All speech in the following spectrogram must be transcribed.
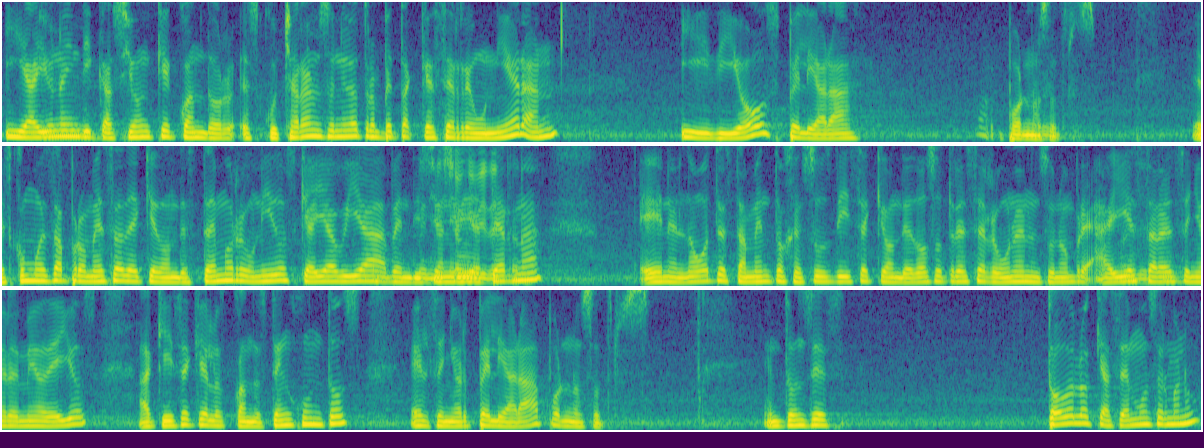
Y hay una indicación que cuando escucharan el sonido de la trompeta, que se reunieran y Dios peleará por nosotros. Es como esa promesa de que donde estemos reunidos, que ahí había bendición, y vida eterna. En el Nuevo Testamento Jesús dice que donde dos o tres se reúnen en su nombre, ahí estará el Señor en medio de ellos. Aquí dice que los, cuando estén juntos, el Señor peleará por nosotros. Entonces, todo lo que hacemos, hermano,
